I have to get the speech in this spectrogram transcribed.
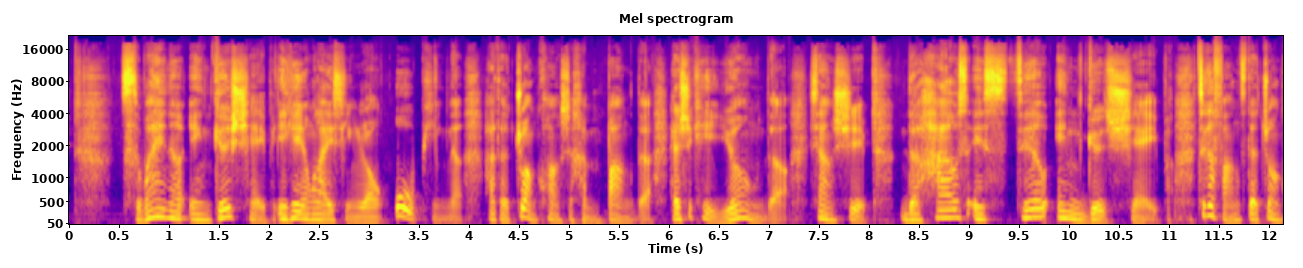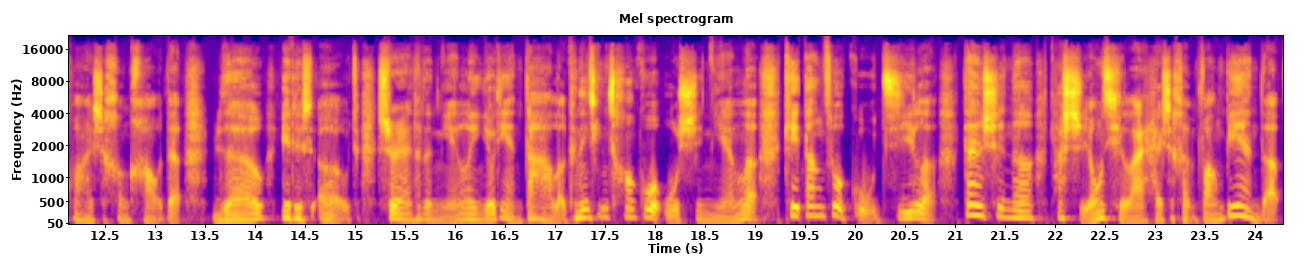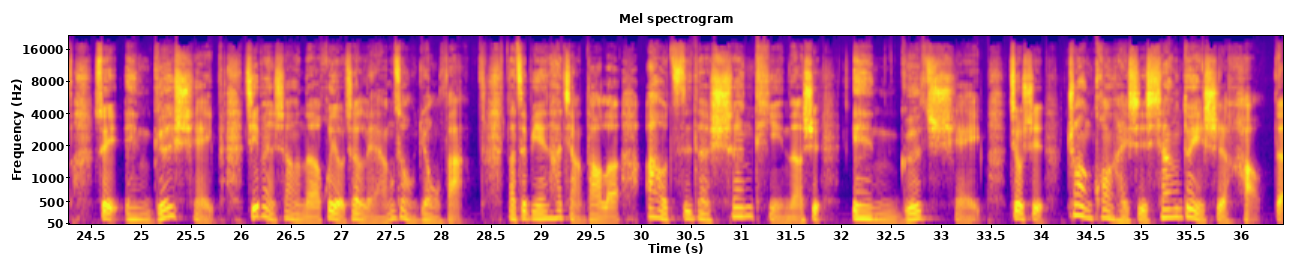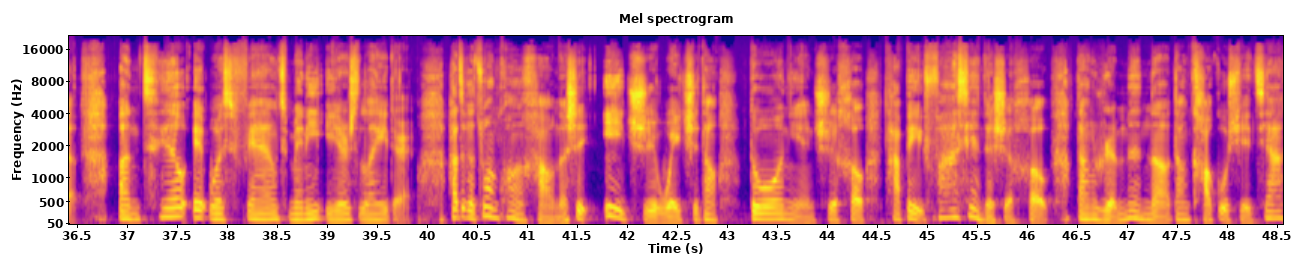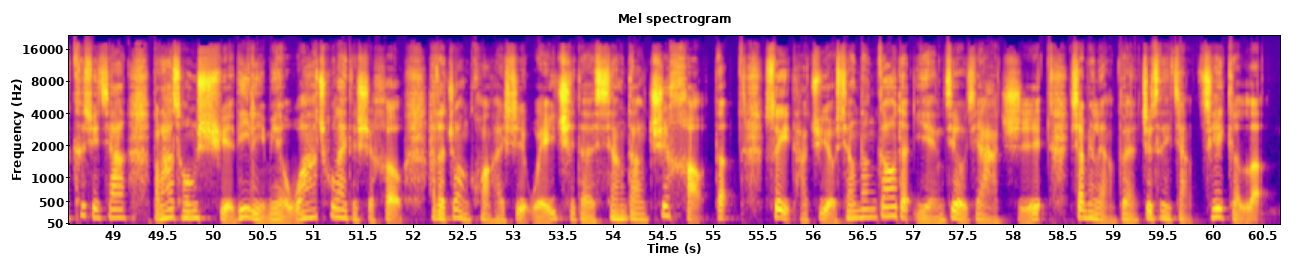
此外呢，in good shape 也可以用来形容物品呢，它的状况是很棒的，还是可以用的。像是 The house is still in good shape，这个房子的状况还是很好的。Though it is old，虽然它的年龄有点大了，可能已经超过五十年了，可以当做古迹了，但是呢，它使用起来还是很方便的。所以 in good shape 基本上呢会有这两种用法。那这边他讲到了奥兹的身体呢是。In good shape，就是状况还是相对是好的。Until it was found many years later，它这个状况好呢，是一直维持到多年之后，它被发现的时候，当人们呢，当考古学家、科学家把它从雪地里面挖出来的时候，它的状况还是维持的相当之好的，所以它具有相当高的研究价值。下面两段就是在讲这个了。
